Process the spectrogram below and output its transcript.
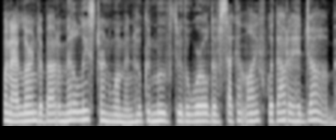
When I learned about a Middle Eastern woman who could move through the world of Second Life without a hijab,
